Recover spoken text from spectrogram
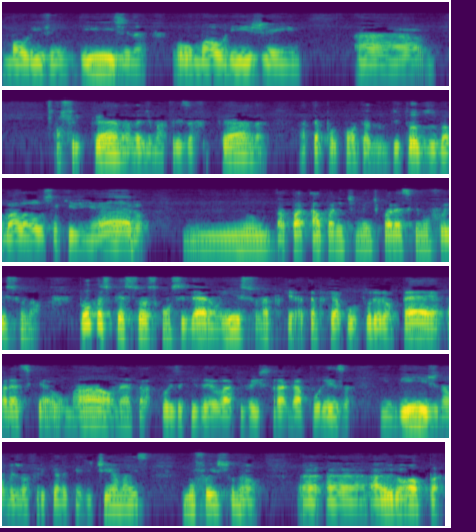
uma origem indígena ou uma origem ah, africana, né, de matriz africana, até por conta de todos os babalaos que vieram, não, aparentemente parece que não foi isso não. Poucas pessoas consideram isso, né, porque, até porque a cultura europeia parece que é o mal, né, aquela coisa que veio lá, que veio estragar a pureza indígena, ou mesmo africana que a gente tinha, mas não foi isso não. A, a, a Europa,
